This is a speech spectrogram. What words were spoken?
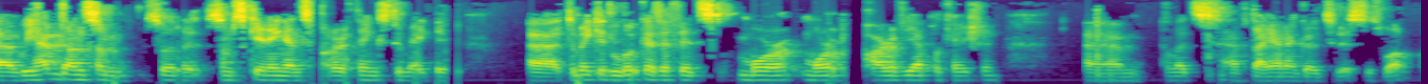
Uh, we have done some sort of some skinning and some other things to make it uh, to make it look as if it's more more part of the application. Um, and let's have Diana go to this as well.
